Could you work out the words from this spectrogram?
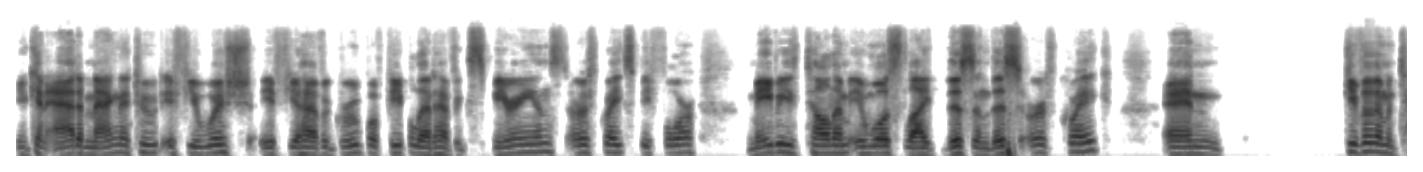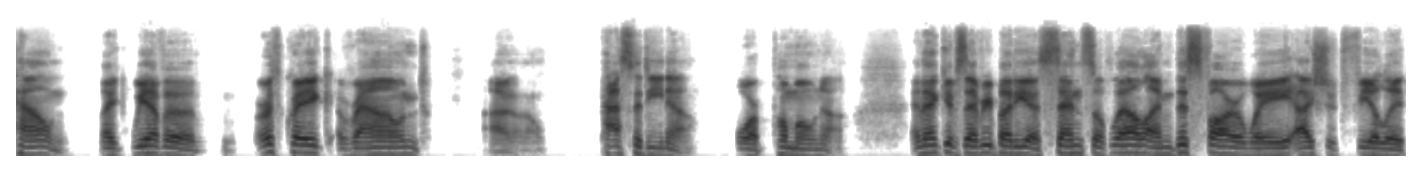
You can add a magnitude if you wish. If you have a group of people that have experienced earthquakes before, maybe tell them it was like this and this earthquake and give them a town. Like we have a earthquake around, I don't know, Pasadena or Pomona. And that gives everybody a sense of, well, I'm this far away, I should feel it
